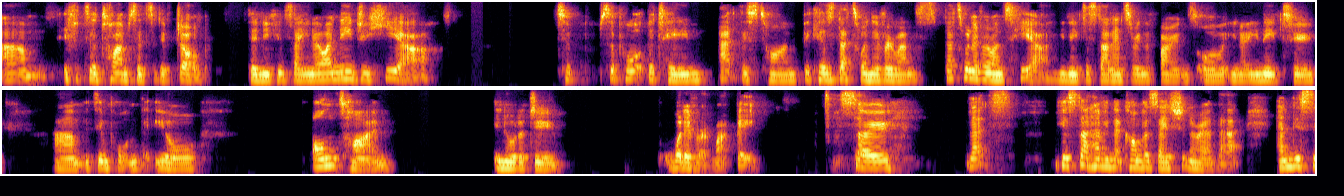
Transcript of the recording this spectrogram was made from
Um, if it's a time sensitive job, then you can say, you know, I need you here to support the team at this time because that's when everyone's that's when everyone's here. You need to start answering the phones, or you know, you need to. Um, it's important that you're on time in order to whatever it might be. So that's you can start having that conversation around that. And this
